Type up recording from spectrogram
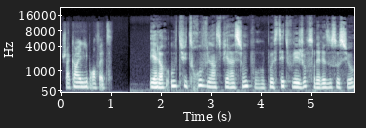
chacun est libre, en fait. Et alors, où tu trouves l'inspiration pour poster tous les jours sur les réseaux sociaux?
